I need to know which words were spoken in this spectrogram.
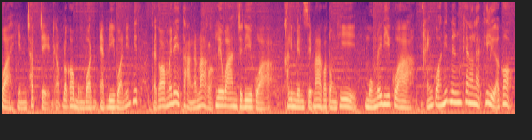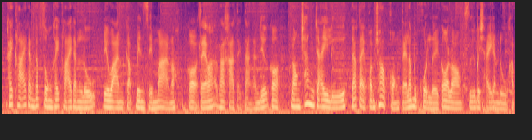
กว่าเห็นชัดเจนครับแล้วก็มุงบอลแอบดีกว่านิดๆแต่ก็ไม่ได้ต่างกันมากหรอกเลวานจะดีกว่าคาริมเบนเซมาก็ตรงที่มงได้ดีกว่า แข็งกว่านิดนึงแค่นั้นแหละที่เหลือก็คล้ายๆ กันครับทรงคล้าย ๆ กันโลเดวานกับเบนเซม่าเนาะก็แต่ว่าราคาแตกต่างกันเยอะก็ลองช่างใจหรือแล้วแต่ความชอบของแต่ละบุคคลเลยก็ลองซื้อไปใช้กันดูครับ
